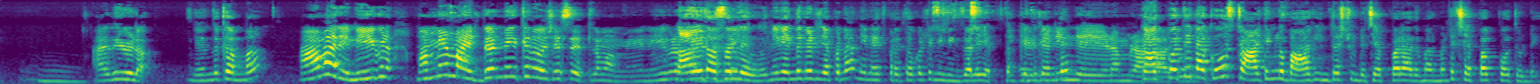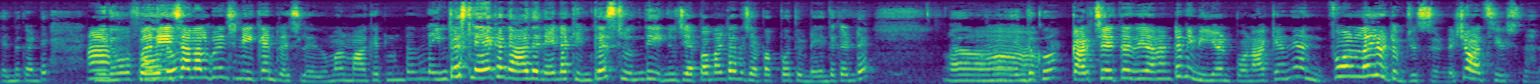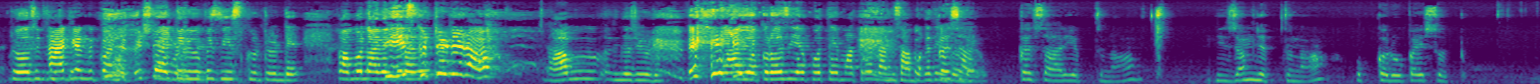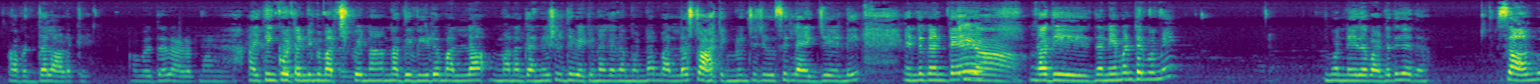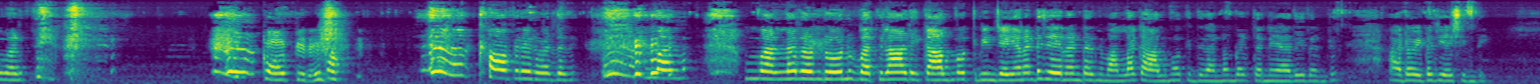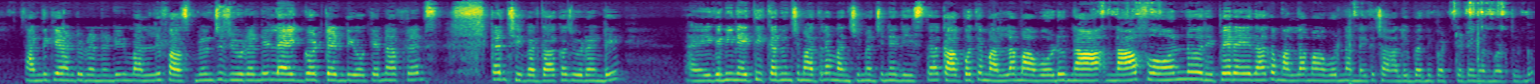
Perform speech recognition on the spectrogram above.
అది కూడా. ఎందుకమ్మా? మరి నీ కూడా మమ్మీ మా ఇద్దరి మీదకే దోషేస్తే ఎట్లా మమ్మీ? నీ కూడా నాకైతే అసలు లేవు నేను ఎందుకంటే చెప్పనా నేనైతే ప్రతి ఒక్కటి నేను నిజాలే చెప్తాను ఎందుకంటే చేయడం. కాకపోతే నాకు స్టార్టింగ్లో బాగా ఇంట్రెస్ట్ ఉండే చెప్పరాదు మనం అంటే చెప్పకపోతుండే. ఎందుకంటే నేను ఫోన్ ఛానల్ గురించి నీకే ఇంట్రెస్ట్ లేదు? మరి మాకెట్లుంటది ఇంట్రెస్ట్ లేక కాదనే నాకు ఇంట్రెస్ట్ ఉంది. నువ్వు చెప్పమంటే ఆమె చెప్పకపోతుండే. ఎందుకంటే ఎందుకు? ఖర్చు అవుతుంది అని అంటే నేను ఇయ్యను పో. నాకేంది? ఫోన్లో యూట్యూబ్ చూస్తుండే షార్ట్స్ చూస్తుండే. రోజు నాకెందుకు అని చెప్పేసి థర్టీ రూపీస్ తీసుకుంటుండే. అమ్మో నా దగ్గర తీసుకుంటుండేరా ఇంకో చూడు. అది ఒక రోజు ఇవ్వకపోతే మాత్రం నన్ను సంపక ఒక్కసారి తింటుండే. ఒక్కసారి చెప్తున్నా. నిజం చెప్తున్నా. ఒక్క రూపాయి సొట్టు. అబద్ధాలు ఆడకే. అబద్ధాలు ఆడక అయితే ఇంకోటండి మేము మర్చిపోయినా నాది వీడియో మళ్ళా మన గణేషుడిది పెట్టినా కదా మొన్న మళ్ళీ స్టార్టింగ్ నుంచి చూసి లైక్ చేయండి. ఎందుకంటే అది దాన్ని ఏమంటారు మమ్మీ? మొన్న ఏదో పడ్డది కదా. సాంగ్ పడితే కాపీరైట్ కాపీరైట్ పడ్డది. మళ్ళా మళ్ళా రెండు రోజులు బతిలాడి కాలు మొక్కి నేను చేయనంటే చేయనంటుంది మళ్ళా కాలు మొక్కింది దండం పెడతాను అది ఇది అంటే అటో ఇటో చేసింది. అందుకే అంటున్నానండి మళ్ళీ ఫస్ట్ నుంచి చూడండి లైక్ కొట్టండి ఓకేనా ఫ్రెండ్స్ కానీ చివరి దాకా చూడండి. ఇక నేనైతే ఇక్కడ నుంచి మాత్రం మంచి మంచినే తీస్తా. కాకపోతే మళ్ళీ మా వాడు నా నా ఫోన్ రిపేర్ అయ్యేదాకా మళ్ళీ మా వాడు నన్ను అయితే చాలా ఇబ్బంది పట్టేటే కనబడుతుండు.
